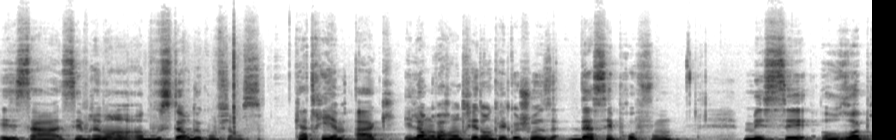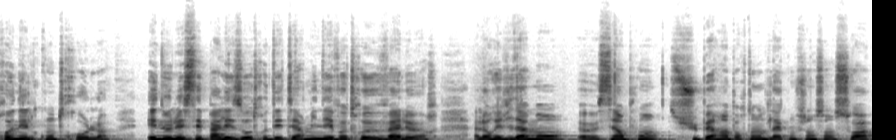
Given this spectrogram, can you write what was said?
et ça c'est vraiment un, booster de confiance. Quatrième hack, et là on va rentrer dans quelque chose d'assez profond, mais c'est reprenez le contrôle et ne laissez pas les autres déterminer votre valeur. Alors évidemment, euh, c'est un point super important de la confiance en soi.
